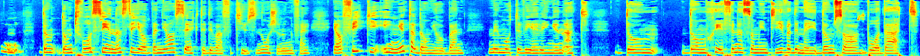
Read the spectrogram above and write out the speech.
Mm. De, de två senaste jobben jag sökte, det var för tusen år sedan ungefär. Jag fick inget av de jobben med motiveringen att de, de cheferna som intervjuade mig, de sa båda att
